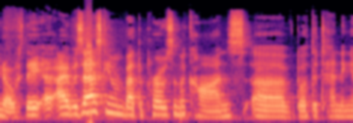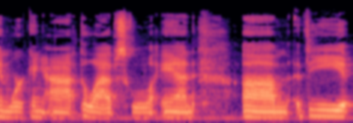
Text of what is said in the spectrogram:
know, they I was asking them about the pros and the cons of both attending and working at the lab school, and um, the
